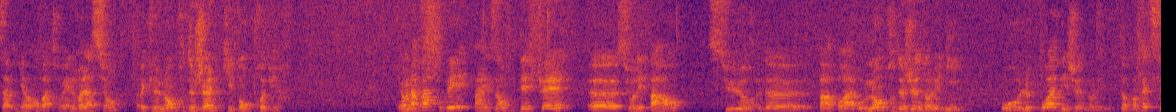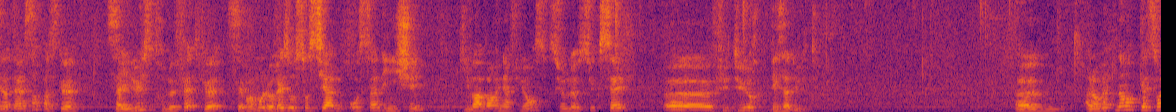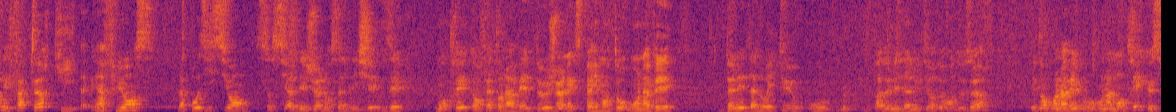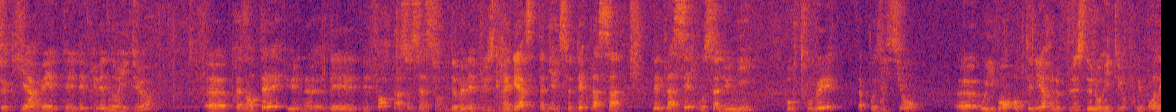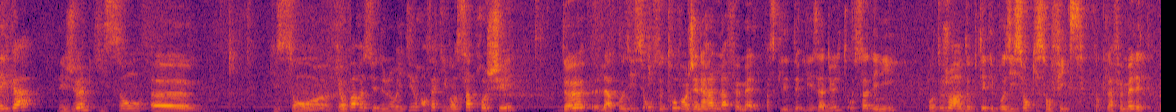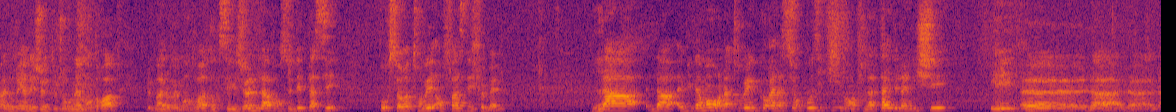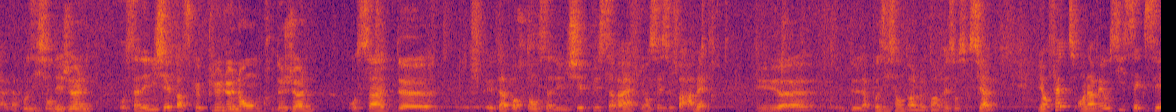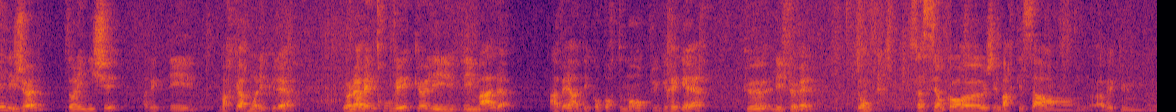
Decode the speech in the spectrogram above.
on va trouver une relation avec le nombre de jeunes qu'ils vont produire. Et on n'a pas trouvé, par exemple, d'effet euh, sur les parents par rapport au nombre de jeunes dans le nid ou le poids des jeunes dans le nid. Donc en fait, c'est intéressant parce que ça illustre le fait que c'est vraiment le réseau social au sein des nichés qui va avoir une influence sur le succès euh, futur des adultes. Euh, alors maintenant, quels sont les facteurs qui influencent la position sociale des jeunes au sein des nichés Je vous ai montré qu'en fait on avait deux jeunes expérimentaux où on avait donné de la nourriture ou pas donné de la nourriture durant deux heures. Et donc on a montré que ceux qui avaient été déprivés de nourriture euh, présentaient une, des, fortes associations. Ils devenaient plus grégaires, c'est-à-dire ils se déplaçaient, déplaçaient au sein du nid pour trouver la position euh, où ils vont obtenir le plus de nourriture. Et pour des cas, les jeunes qui sont euh, qui sont n'ont pas reçu de nourriture, en fait, ils vont s'approcher de la position où se trouve en général la femelle, parce que les, adultes au sein des nids vont toujours adopter des positions qui sont fixes. Donc la femelle va nourrir les jeunes toujours au même endroit, le mâle au même endroit. Donc ces jeunes-là vont se déplacer pour se retrouver en face des femelles. Là, là, évidemment, on a trouvé une corrélation positive entre la taille de la nichée et euh, la, position des jeunes au sein des nichés parce que plus le nombre de jeunes au sein de, est important au sein des nichés, plus ça va influencer ce paramètre euh, de la position dans le, réseau social. Et en fait, on avait aussi sexé les jeunes dans les nichés avec des marqueurs moléculaires. Et on avait trouvé que les mâles avaient des comportements plus grégaires que les femelles. Donc ça c'est encore, euh, j'ai marqué ça avec un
